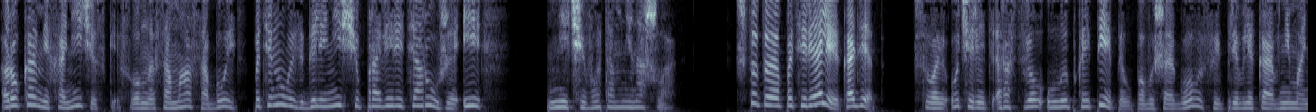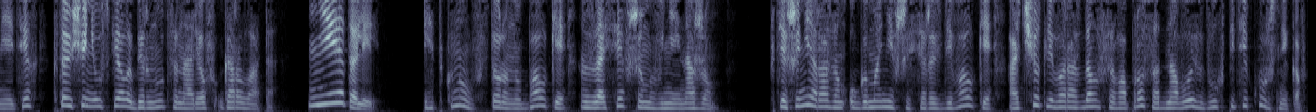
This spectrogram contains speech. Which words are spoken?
рука механически, словно сама собой, потянулась к голенищу проверить оружие и... ничего там не нашла. «Что-то потеряли, кадет?» В свою очередь расцвел улыбкой пепел, повышая голос и привлекая внимание тех, кто еще не успел обернуться на рев горлата. «Не это ли?» И ткнул в сторону балки засевшим в ней ножом. В тишине разом угомонившейся раздевалки отчетливо раздался вопрос одного из двух пятикурсников,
